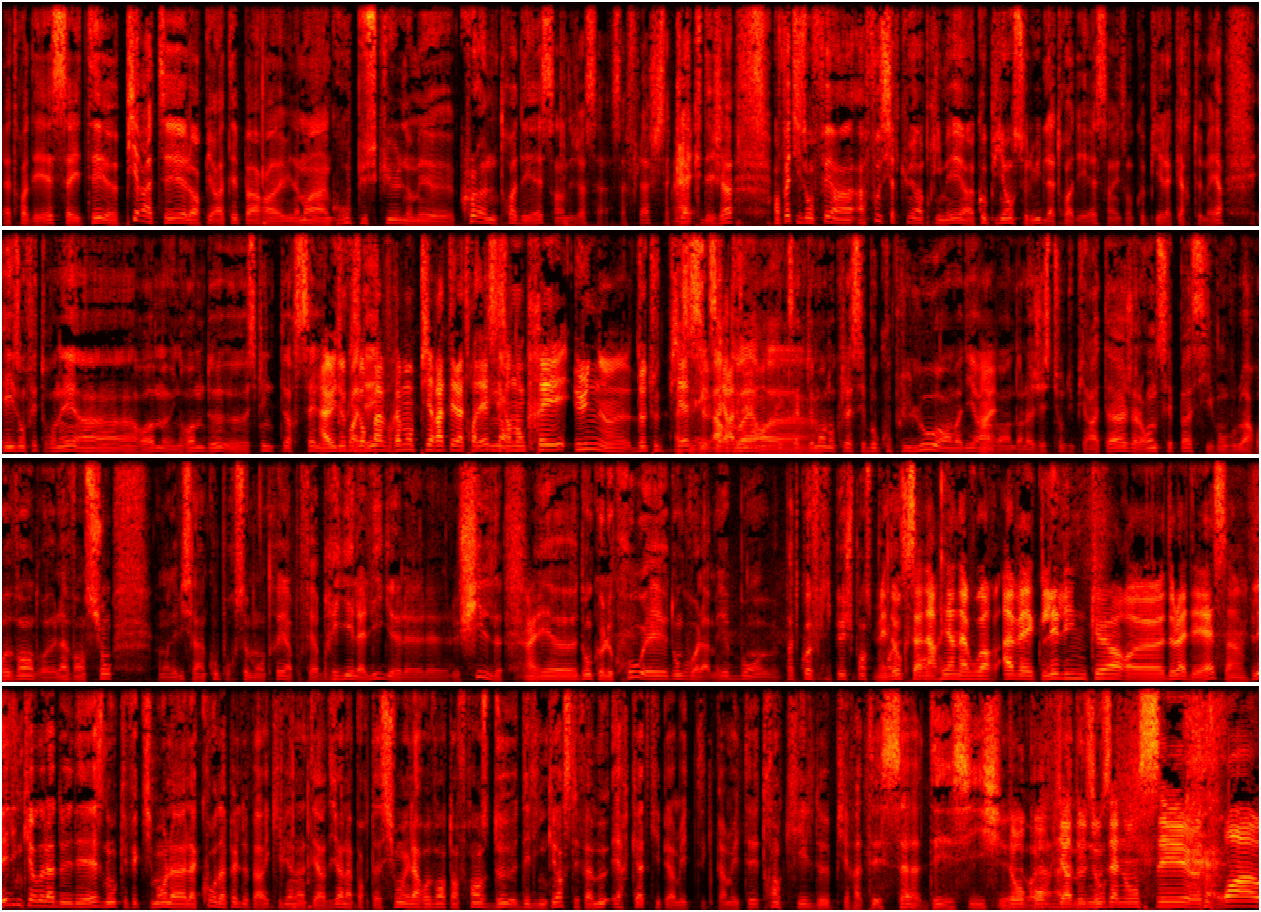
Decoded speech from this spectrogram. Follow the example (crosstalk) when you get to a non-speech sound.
la 3DS a été euh, piratée. Alors piratée par évidemment un groupuscule nommé Cron 3DS. hein. déjà ça, ça flash, ça claque déjà. En fait ils ont fait un, un faux circuit imprimé, un copiant celui de la 3DS. hein. Ils ont copié la carte mère et ils ont fait tourner un, un ROM, une ROM de euh, Splinter Cell Ah oui, donc 3D. ils ont pas vraiment piraté la 3DS, ils Non. en ont créé une euh, de toutes pièces. euh, du piratée. hardware, Exactement, euh, exactement. Donc là, c'est beaucoup plus lourd, on va dire, Ouais. hein, dans, dans la gestion du piratage. Alors, on ne sait pas s'ils vont vouloir revendre l'invention. À mon avis, c'est un coup pour se montrer, hein, pour faire briller la ligue, le, le- le shield, Ouais. et euh, donc le crew. Et donc voilà. Mais bon, euh, pas de quoi flipper, je pense. Mais donc ça n'a rien à voir avec les linkers euh, de la DS. Les linkers de la 2DS, donc effectivement la, la Cour d'appel de Paris qui vient d'interdire l'importation et la revente en France de des linkers, les fameux R4 qui permettaient, qui permettaient tranquille de pirater sa DSI. euh, Donc voilà, on vient de maison. nous annoncer euh, (laughs) trois,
